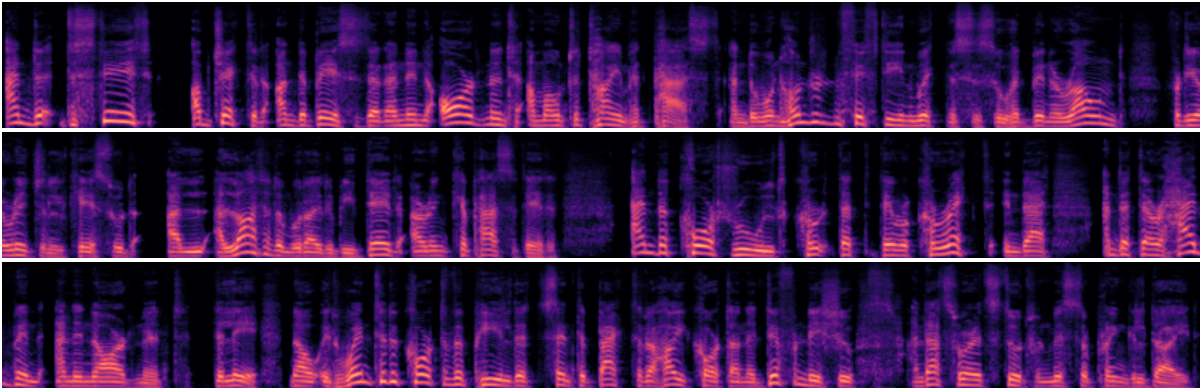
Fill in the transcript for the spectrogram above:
And the, the state objected on the basis that an inordinate amount of time had passed and the 115 witnesses who had been around for the original case would a, a lot of them would either be dead or incapacitated and the court ruled cor- that they were correct in that and that there had been an inordinate delay. Now, it went to the Court of Appeal that sent it back to the High Court on a different issue, and that's where it stood when Mr. Pringle died.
